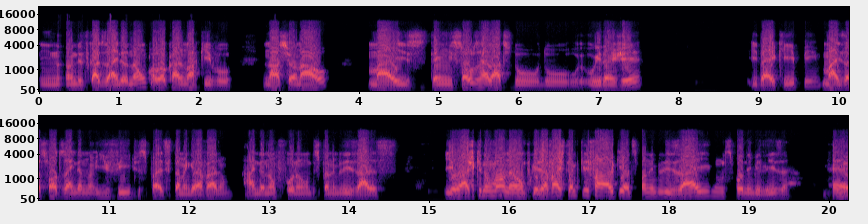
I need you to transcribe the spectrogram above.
não identificados ainda não colocaram no arquivo nacional, mas tem só os relatos do, do Irangê e da equipe, mas as fotos ainda não, e vídeos, parece que também gravaram, ainda não foram disponibilizadas. E eu acho que não vão não, porque já faz tempo que falaram que iam disponibilizar e não disponibiliza. É,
